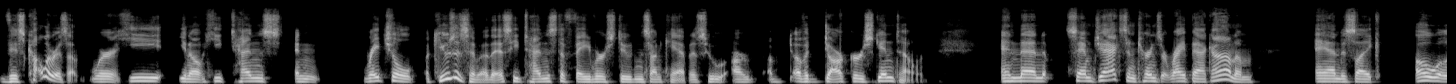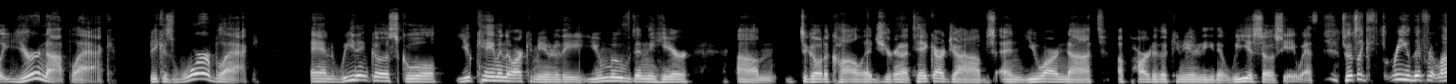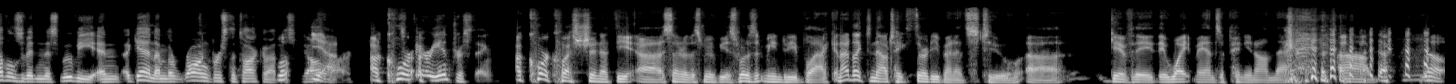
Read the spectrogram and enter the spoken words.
this colorism where he, you know, he tends and Rachel accuses him of this. He tends to favor students on campus who are of, of a darker skin tone. And then Sam Jackson turns it right back on him and is like, oh, well, you're not black because we're black and we didn't go to school. You came into our community. You moved in here um, to go to college. You're going to take our jobs and you are not a part of the community that we associate with. So it's like three different levels of it in this movie. And again, I'm the wrong person to talk about Well, this. We all yeah. are. A core It's very interesting. a core question at the uh, center of this movie is what does it mean to be black? And I'd like to now take 30 minutes to uh, give the, the white man's opinion on that. um, no.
